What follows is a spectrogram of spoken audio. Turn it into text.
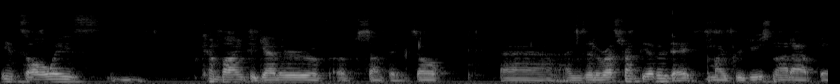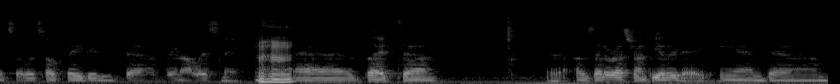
it's always combined together of, of something. So uh, I was at a restaurant the other day. My review's not out yet, so let's hope they didn't. Uh, they're not listening. hmm Uh, but um, I was at a restaurant the other day, and um,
